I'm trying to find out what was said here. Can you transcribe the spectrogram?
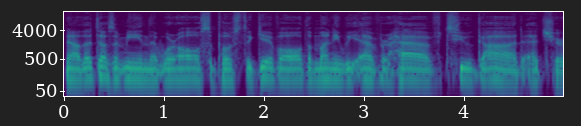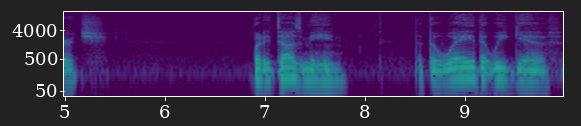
Now, that doesn't mean that we're all supposed to give all the money we ever have to God at church, but it does mean that the way that we give,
